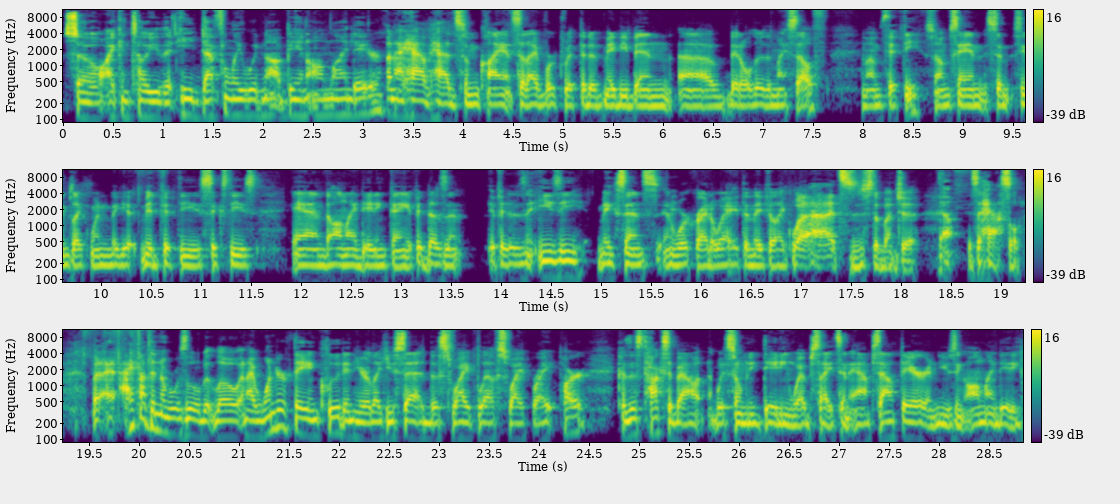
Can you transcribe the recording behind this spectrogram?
So I can tell you that he definitely would not be an online dater. And I have had some clients that I've worked with that have maybe been uh, a bit older than myself. I'm 50, so I'm saying it seems like when they get mid 50s, 60s, and the online dating thing, if it doesn't if it isn't easy, makes sense, and work right away, then they feel like, well, it's just a bunch of, yeah. it's a hassle. But I, I, thought the number was a little bit low, and I wonder if they include in here, like you said, the swipe left, swipe right part, because this talks about with so many dating websites and apps out there and using online dating.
